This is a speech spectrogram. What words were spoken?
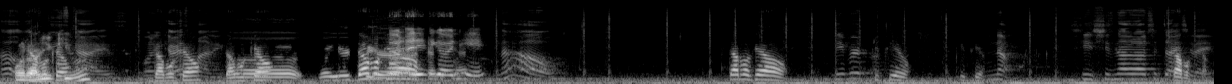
Oh, what are Double you, kill? Kiwi? guys. Double kill? running. Double kill? well, you're Double clear. No, I need to go in here. No. Double kill. Leave her. Pew pew. Pew pew. No. She, she's not allowed to die Double today.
